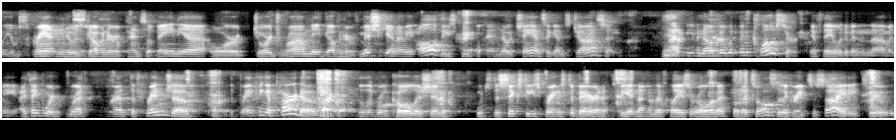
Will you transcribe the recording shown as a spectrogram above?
William Scranton, who was governor of Pennsylvania, or George Romney, governor of Michigan. I mean, all of these people had no chance against Johnson. Yeah. I don't even know if it would have been closer if they would have been the nominee. I think we're we're at, we're at the fringe of the breaking apart of the liberal coalition, which the 60s brings to bear, and it's Vietnam that plays a role in it, but it's also the Great Society too,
